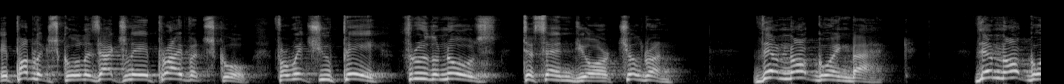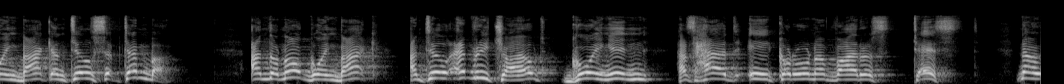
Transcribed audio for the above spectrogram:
A public school is actually a private school for which you pay through the nose to send your children. They're not going back. They're not going back until September. And they're not going back until every child going in has had a coronavirus test. Now,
